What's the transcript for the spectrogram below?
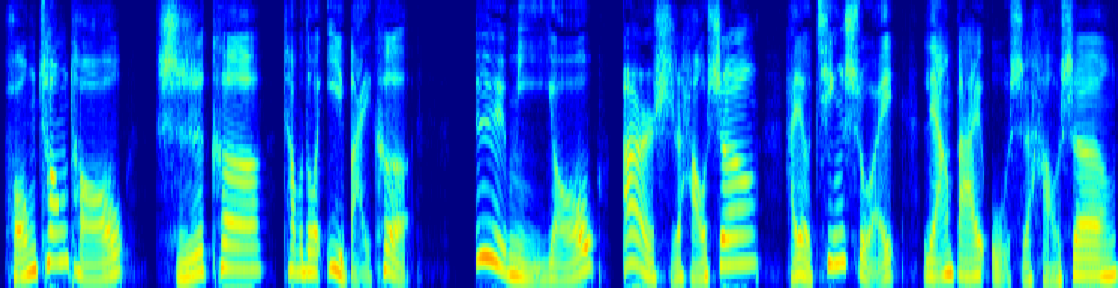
红葱头十颗，差不多一百克，玉米油二十毫升，还有清水两百五十毫升。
